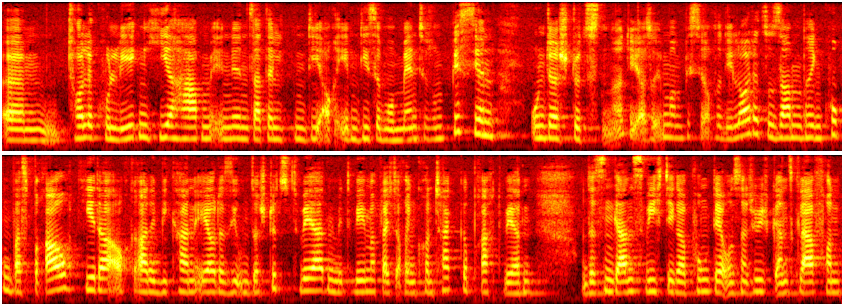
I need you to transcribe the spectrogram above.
ähm, tolle Kollegen hier haben in den Satelliten, die auch eben diese Momente so ein bisschen unterstützen, ne? die also immer ein bisschen auch so die Leute zusammenbringen, gucken, was braucht jeder auch gerade, wie kann er oder sie unterstützt werden, mit wem er vielleicht auch in Kontakt gebracht werden. Und das ist ein ganz wichtiger Punkt, der uns natürlich ganz klar von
